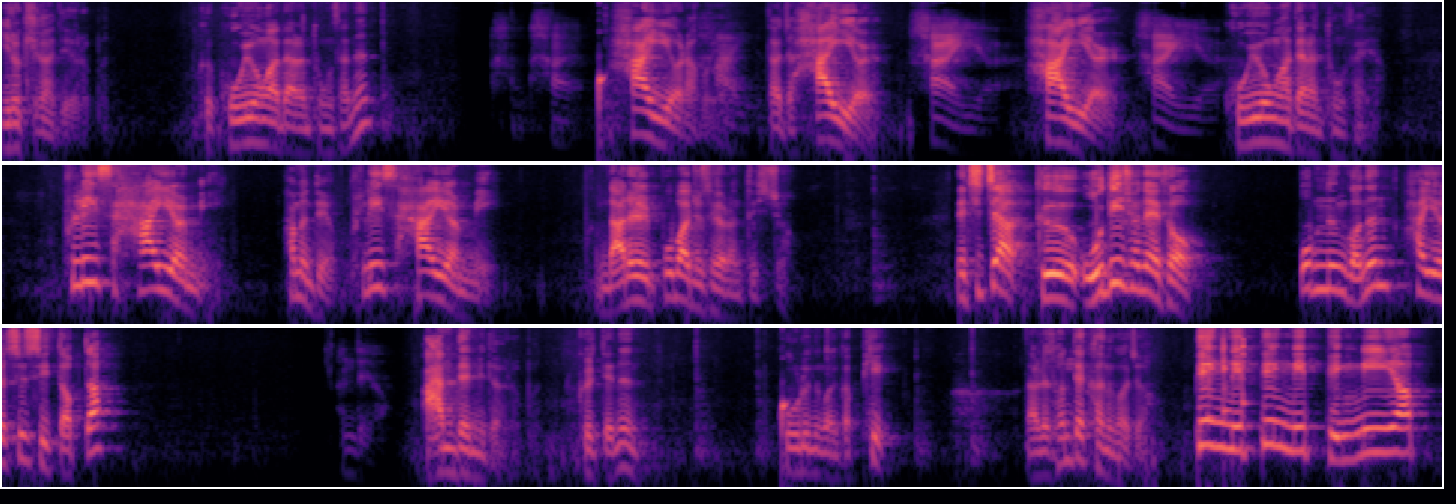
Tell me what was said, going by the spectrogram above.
이렇게 가야 돼요, 여러분. 그 고용하다는 동사는 해요. 다죠 hire, hire. hire. Hire. 고용하다는 동사예요. Please hire me 하면 돼요. Please hire me. 나를 뽑아주세요 라는 뜻이죠. 근데 진짜 그 오디션에서 뽑는 거는 hire 쓸 수 있다 없다? 안 돼요. 안 됩니다, 여러분. 그럴 때는 고르는 거니까 pick. 나를 선택하는 거죠. Pick me, pick me, pick me up.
